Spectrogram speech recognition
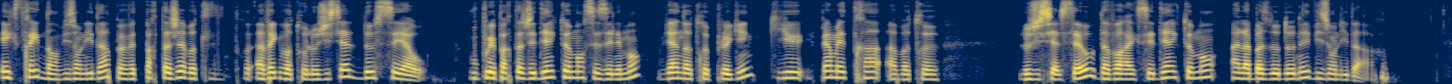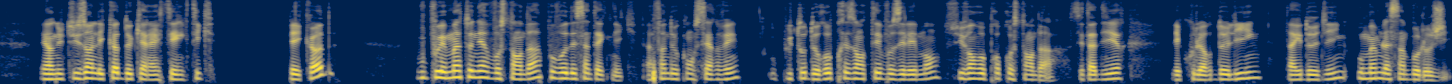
extraites dans Vision LiDAR peuvent être partagées avec votre logiciel de CAO. Vous pouvez partager directement ces éléments via notre plugin qui permettra à votre logiciel CAO d'avoir accès directement à la base de données Vision LiDAR. Et en utilisant les codes de caractéristiques P-code, vous pouvez maintenir vos standards pour vos dessins techniques afin de conserver ou plutôt de représenter vos éléments suivant vos propres standards, c'est-à-dire les couleurs de ligne, taille de ligne ou même la symbologie.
